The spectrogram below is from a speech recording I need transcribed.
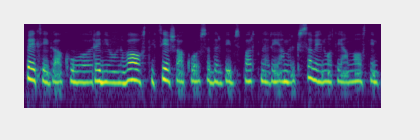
spēcīgāko reģiona valsti, ciešāko sadarbības partneri Amerikas Savienotajām valstīm,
